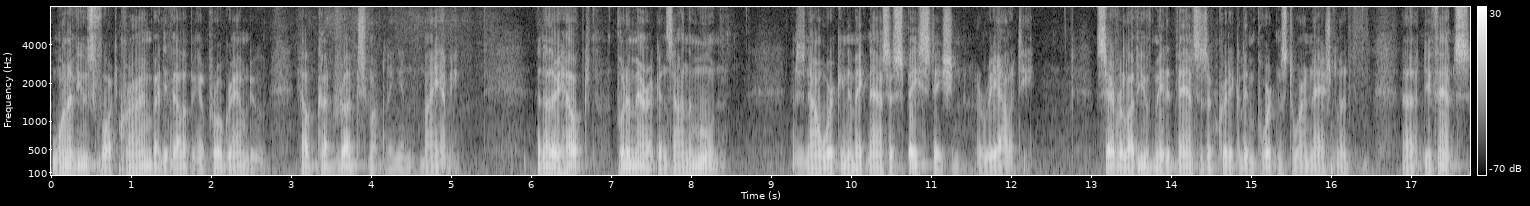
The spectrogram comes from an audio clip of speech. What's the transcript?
One of you's fought crime by developing a program to help cut drug smuggling in Miami. Another helped put Americans on the moon and is now working to make NASA's space station a reality. Several of you have made advances of critical importance to our national uh, defense.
